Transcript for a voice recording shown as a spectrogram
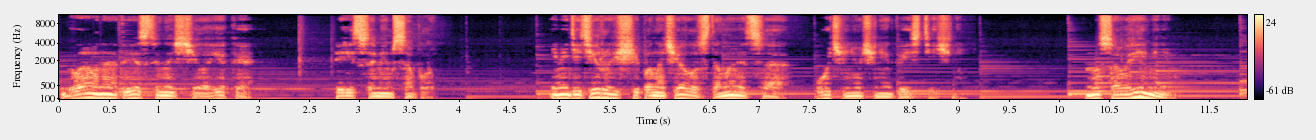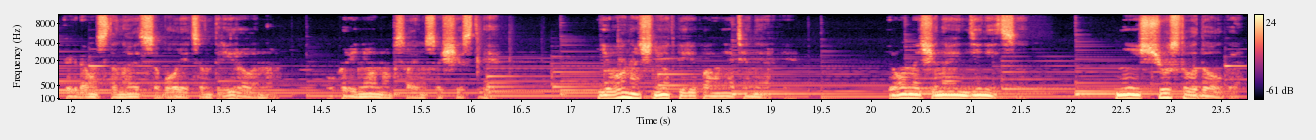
Главная ответственность человека перед самим собой. И медитирующий поначалу становится очень-очень эгоистичным. Но со временем когда он становится более центрированным, укорененным в своем существе, его начнет переполнять энергия, и он начинает делиться, не из чувства долга,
